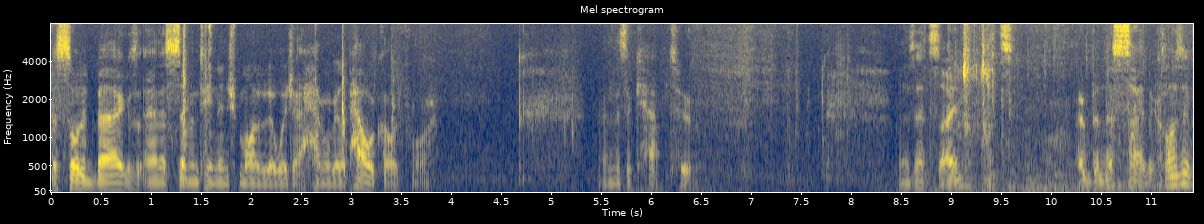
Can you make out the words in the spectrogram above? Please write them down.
assorted bags and a 17 inch monitor which I haven't got a power cord for. And there's a cap too. There's that side. Let's open this side of the closet.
